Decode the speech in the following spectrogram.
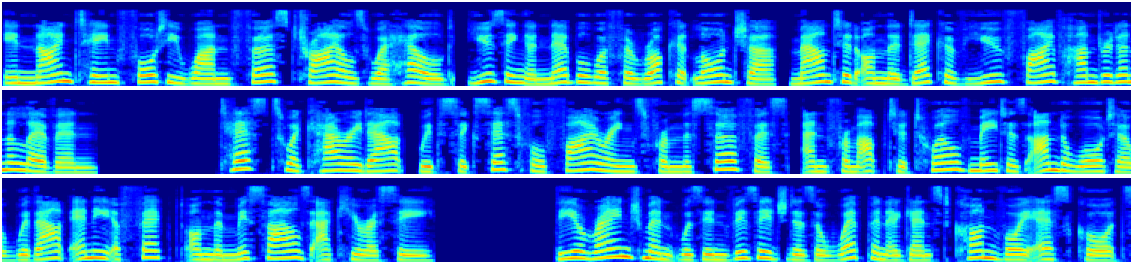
In 1941 first trials were held, using a Nebelwerfer rocket launcher, mounted on the deck of U-511. Tests were carried out, with successful firings from the surface, and from up to 12 meters underwater without any effect on the missile's accuracy. The arrangement was envisaged as a weapon against convoy escorts,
